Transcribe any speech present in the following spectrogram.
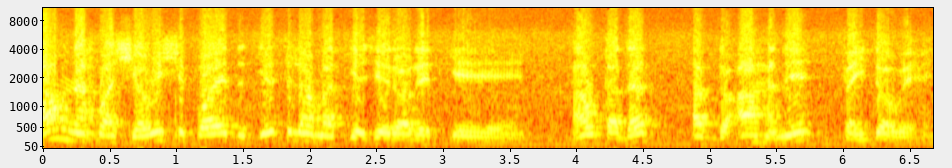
أو نخوشيوي شفاية دي سلامت جرارت أو قدر الدعاء هنه فايدة وهي.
